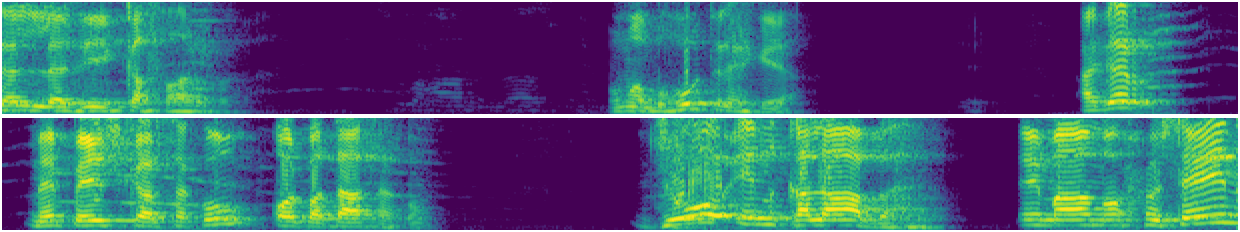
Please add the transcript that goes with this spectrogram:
लजी कफर। वो मबहूत रह गया। अगर मैं पेश कर सकूँ और बता सकूँ। जो इनकलाब इमाम हुसैन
